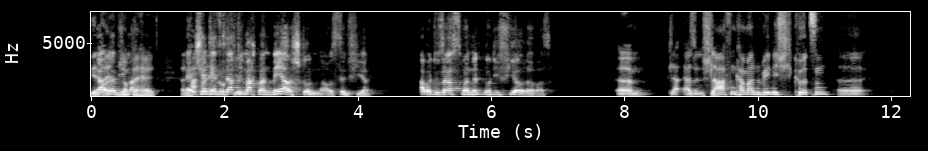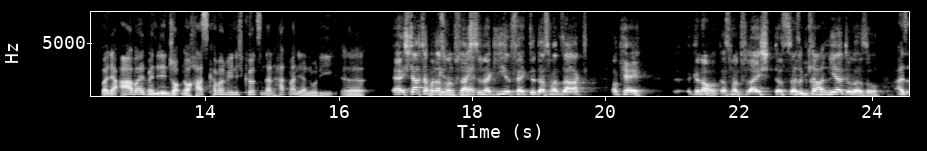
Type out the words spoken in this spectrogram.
den ja, alten Job behält, dann hat Ich hätte jetzt gedacht, die macht man mehr Stunden aus den vier. Aber du sagst, man nimmt nur die vier oder was? Ähm, klar, also schlafen kann man wenig kürzen. Äh, bei der Arbeit, wenn du den Job noch hast, kann man wenig kürzen. Dann hat man ja nur die. Äh, ja, ich dachte aber, dass man vielleicht Zeit. Synergieeffekte, dass man sagt, okay, äh, genau, dass man vielleicht das also klar, kombiniert oder so. Also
